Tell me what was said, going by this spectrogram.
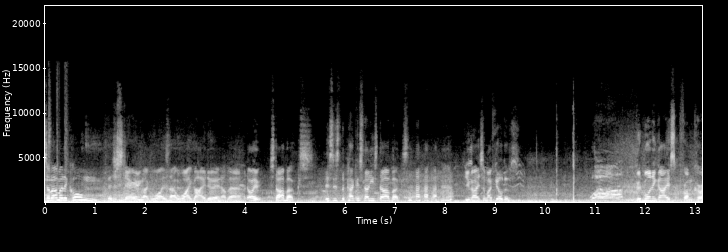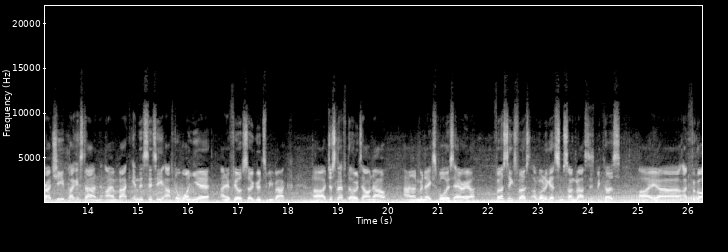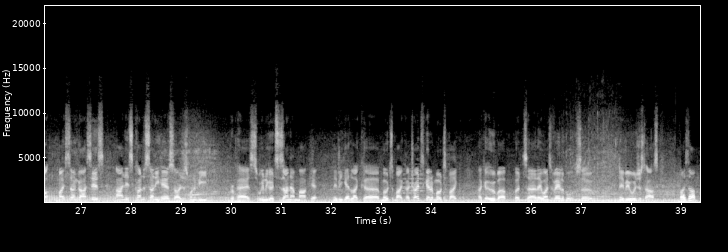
Assalamu alaikum. They're just staring like, what is that white guy doing up there? Oh, Starbucks. This is the Pakistani Starbucks. you guys are my fielders. Good morning guys from Karachi, Pakistan. I am back in this city after one year and it feels so good to be back. Uh, I just left the hotel now and I'm going to explore this area. First things first, I've got to get some sunglasses because I, uh, I forgot my sunglasses and it's kind of sunny here so I just want to be prepared. So we're going to go to Zainab Market, maybe get like a motorbike. I tried to get a motorbike, like a Uber, but uh, they weren't available so maybe we'll just ask. Bye up.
